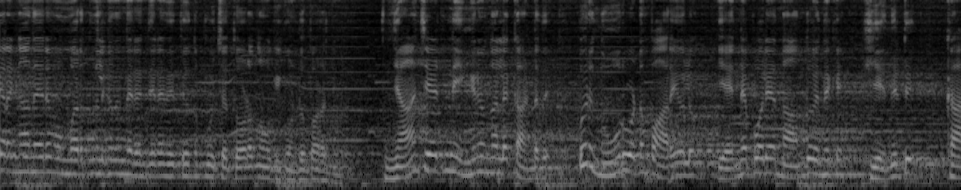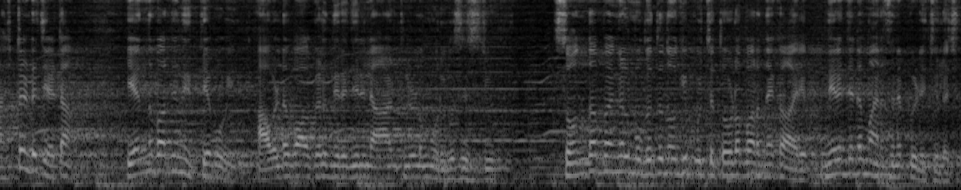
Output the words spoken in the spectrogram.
ഇറങ്ങാൻ നേരം ഉമ്മർത്ത് നിൽക്കുന്ന നിരഞ്ജനെ നിത്യ ഒന്ന് പുച്ഛത്തോടെ നോക്കിക്കൊണ്ട് പറഞ്ഞു ഞാൻ ചേട്ടനെ ഇങ്ങനെയൊന്നല്ല കണ്ടത്. ഒരു നൂറ് വട്ടം പറയുമല്ലോ എന്നെ പോലെ നന്ദു എന്നൊക്കെ. എന്നിട്ട് കഷ്ടമുണ്ട് ചേട്ടാ. എന്ന് പറഞ്ഞ് നിത്യ പോയി. അവളുടെ വാക്കുകൾ നിരഞ്ജനിൽ ആഴത്തിലുള്ള മുറിവ് സൃഷ്ടിച്ചു. സ്വന്തം പെങ്ങൾ മുഖത്ത് നോക്കി പുച്ഛത്തോടെ പറഞ്ഞ കാര്യം നിരഞ്ജന്റെ മനസ്സിനെ പിടിച്ചുലച്ചു.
